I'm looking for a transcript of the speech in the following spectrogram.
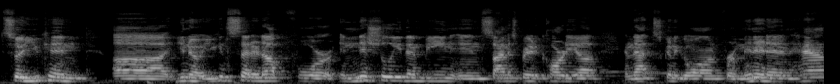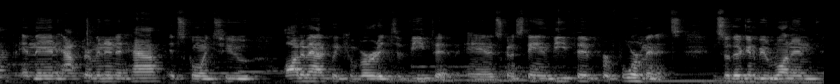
So you can, uh, you know, you can set it up for initially them being in sinus bradycardia, and that's going to go on for a minute and a half, and then after a minute and a half, it's going to automatically convert it to VFib, and it's going to stay in VFib for four minutes. And so they're going to be running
